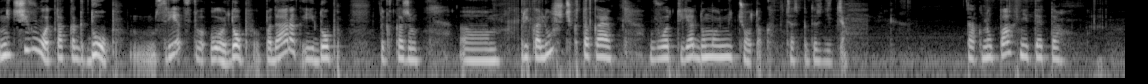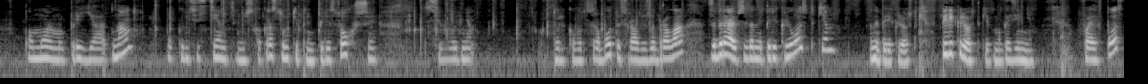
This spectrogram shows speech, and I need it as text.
ничего, так как доп средство, ой, доп подарок и доп, так скажем, э, приколюшечка такая, вот, я думаю, ничего так. Сейчас, подождите. Так, ну пахнет это, по-моему, приятно по консистенции. Мне сейчас как раз руки прям пересохшие сегодня только вот с работы сразу забрала. Забираю всегда на перекрестке. На перекрестке. В перекрестке в магазине Five Post.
